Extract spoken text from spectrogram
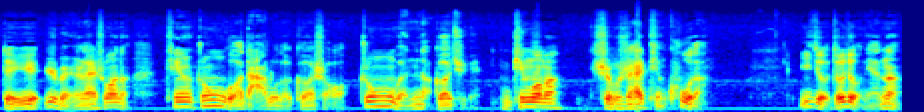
对于日本人来说呢，听中国大陆的歌手中文的歌曲，你听过吗？是不是还挺酷的？一九九九年呢，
